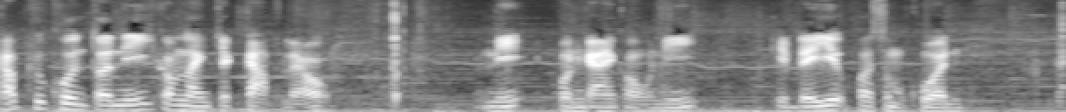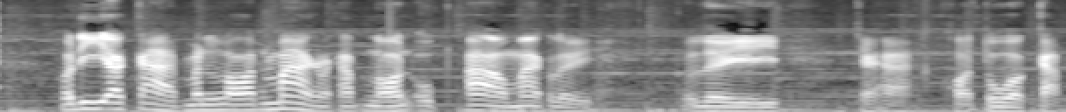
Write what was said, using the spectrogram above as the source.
ครับทุกคนตอนนี้กำลังจะกลับแล้วนนี้ผลงานของวันนี้ เก็บได้เยอะพอสมควร พอดีอากาศมันร้อนมากนะครับ ร้อนอบอ้าวมากเลย ก็เลยจะขอตัวกลับ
